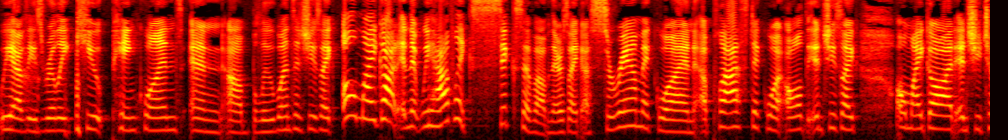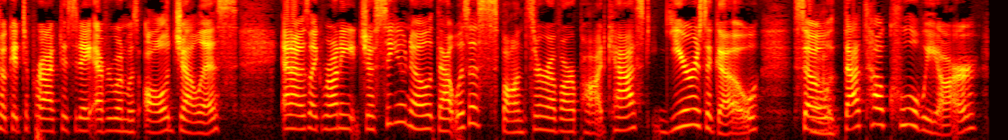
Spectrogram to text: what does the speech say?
we have these really cute pink ones and uh, blue ones, and she's like, "Oh my god!" And then we have like six of them. There's like a ceramic one, a plastic one, all, the, and she's like, "Oh my god!" And she took it to practice today. Everyone was all jealous, and I was like, "Ronnie, just so you know, that was a sponsor of our podcast years ago, so Yeah. that's how cool we are."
